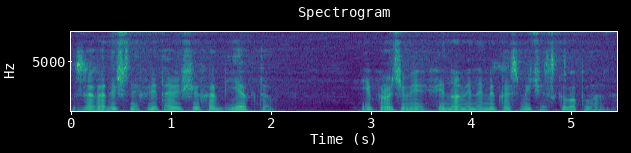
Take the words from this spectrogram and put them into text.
загадочных летающих объектов, и прочими феноменами космического плана.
